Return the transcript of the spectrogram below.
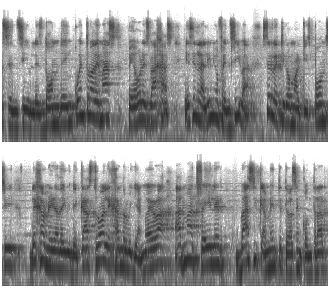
sensibles. Donde encuentro además peores bajas es en la línea ofensiva. Se retiró Marquis Ponzi, dejaron ir a David de Castro, Alejandro Villanueva, a Matt Failer. Básicamente te vas a encontrar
